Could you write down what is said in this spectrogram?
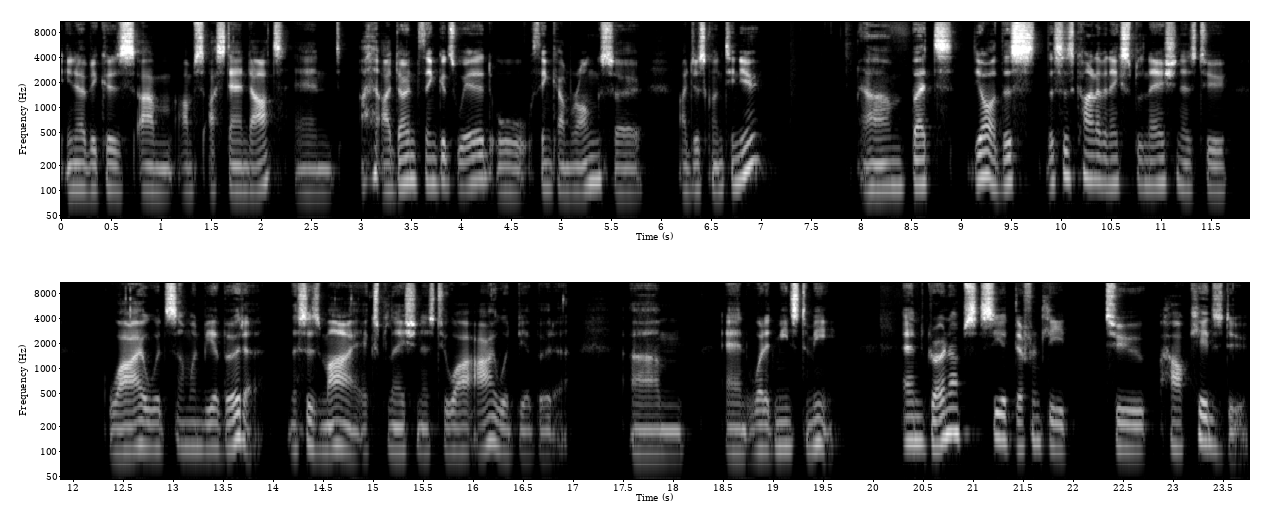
you know, because um, I stand out and I don't think it's weird or think I'm wrong. So I just continue. Um, but yeah, this this is kind of an explanation as to why would someone be a birder. This is my explanation as to why I would be a birder, um, and what it means to me. And grown-ups see it differently to how kids do.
